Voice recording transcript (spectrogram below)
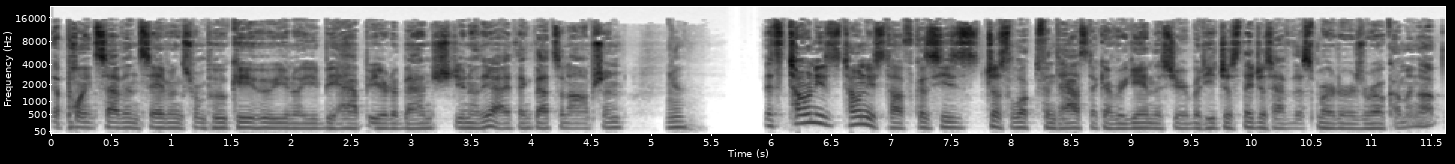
a 0.7 savings from Pukki, who you know you'd be happier to bench. You know, yeah, I think that's an option. Yeah. It's Toney's Toney's tough because he's just looked fantastic every game this year, but he just they just have this murderers row coming up.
